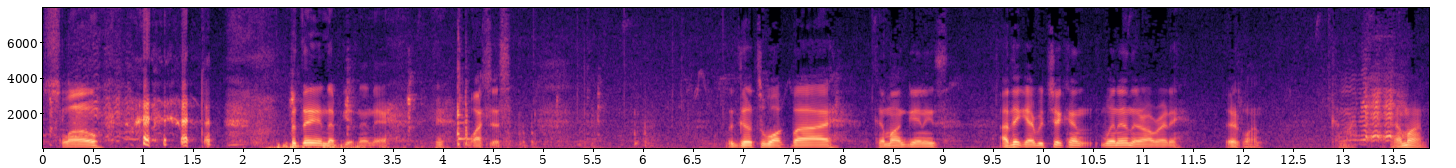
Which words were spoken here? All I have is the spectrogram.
slow. but they end up getting in there. Here, watch this. The goats walk by. Come on, guineas. I think every chicken went in there already. There's one. Come on. Come on.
